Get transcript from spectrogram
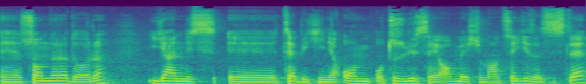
e, sonlara doğru Yannis e, tabii ki yine 10, 31 sayı 15 rebound 8 asistle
